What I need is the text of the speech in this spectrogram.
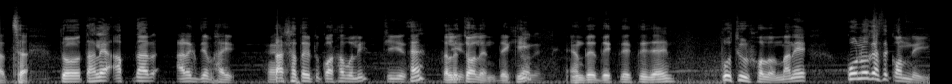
আচ্ছা তো তাহলে আপনার আরেক যে ভাই হ্যাঁ, তার সাথে একটু কথা বলি। ঠিক আছে। হ্যাঁ? তাহলে চলেন দেখি। দেখতে দেখতে যাই। প্রচুর ফলন মানে কোনো গাছে কম নেই।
